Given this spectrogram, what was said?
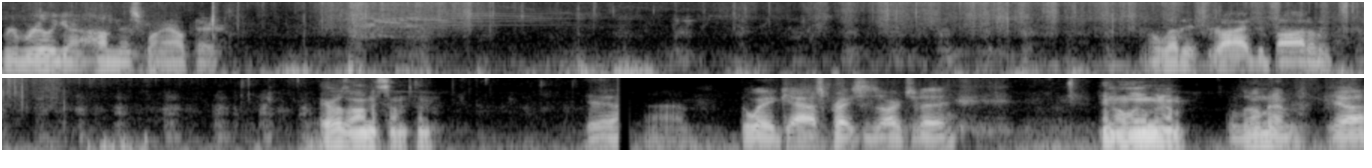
We're really gonna hum this one out there. I'll let it ride the bottom. Arrow's onto something. Um, the way gas prices are today. And aluminum. Aluminum, yeah.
